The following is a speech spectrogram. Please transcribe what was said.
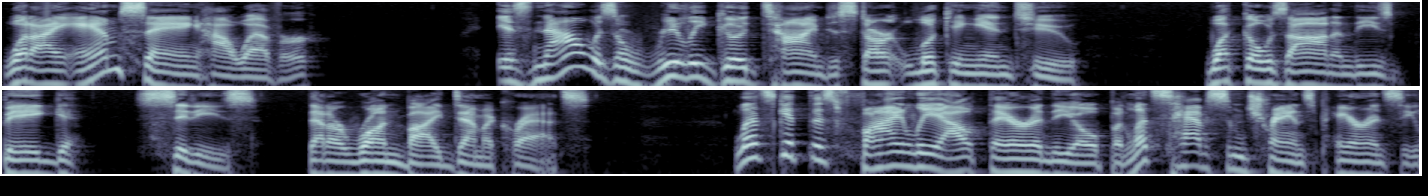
What I am saying, however, is now is a really good time to start looking into what goes on in these big cities that are run by Democrats. Let's get this finally out there in the open. Let's have some transparency.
